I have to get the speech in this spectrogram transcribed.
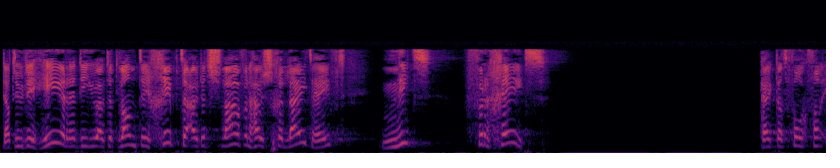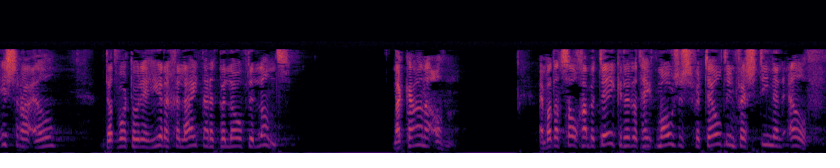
dat u de Heere die u uit het land Egypte, uit het slavenhuis geleid heeft, niet vergeet. Kijk, dat volk van Israël, dat wordt door de Heere geleid naar het beloofde land. Naar Canaan. En wat dat zal gaan betekenen, dat heeft Mozes verteld in vers 10 en 11.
